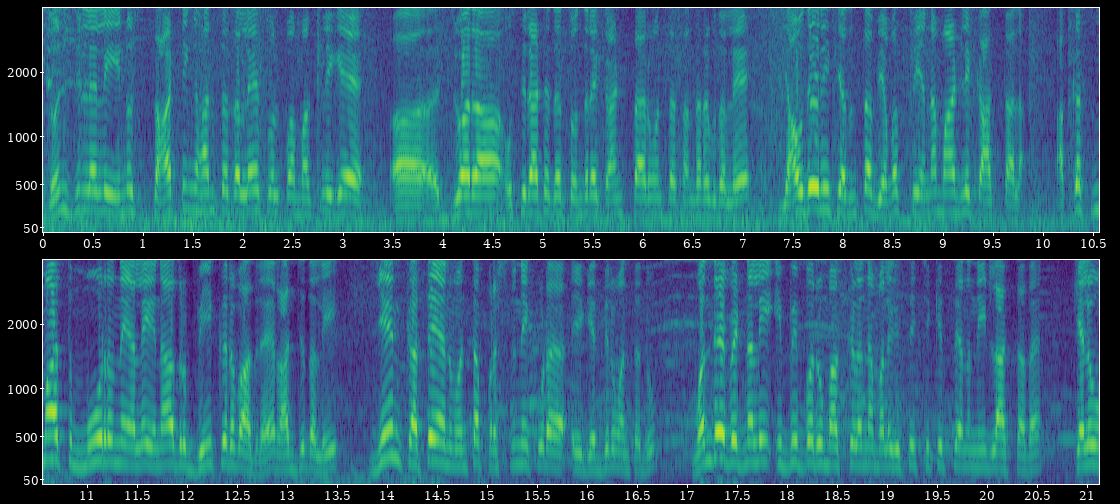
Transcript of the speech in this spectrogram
ಅದೊಂದು ಜಿಲ್ಲೆಯಲ್ಲಿ ಇನ್ನು ಸ್ಟಾರ್ಟಿಂಗ್ ಹಂತದಲ್ಲೇ ಸ್ವಲ್ಪ ಮಕ್ಕಳಿಗೆ ಜ್ವರ, ಉಸಿರಾಟದ ತೊಂದರೆ ಕಾಣಿಸ್ತಾ ಇರುವಂತ ಸಂದರ್ಭದಲ್ಲೇ ಯಾವುದೇ ರೀತಿಯಾದಂಥ ವ್ಯವಸ್ಥೆಯನ್ನ ಮಾಡ್ಲಿಕ್ಕೆ ಆಗ್ತಾ ಇಲ್ಲ. ಅಕಸ್ಮಾತ್ ಮೂರನೇ ಅಲೆ ಏನಾದರೂ ಭೀಕರವಾದ್ರೆ ರಾಜ್ಯದಲ್ಲಿ ಏನ್ ಕತೆ ಅನ್ನುವಂಥ ಪ್ರಶ್ನೆ ಕೂಡ ಈಗ ಎದ್ದಿರುವಂಥದ್ದು ಒಂದೇ ಬೆಡ್ನಲ್ಲಿ ಇಬ್ಬಿಬ್ಬರು ಮಕ್ಕಳನ್ನು ಮಲಗಿಸಿ ಚಿಕಿತ್ಸೆಯನ್ನು ನೀಡಲಾಗ್ತದೆ ಕೆಲವು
